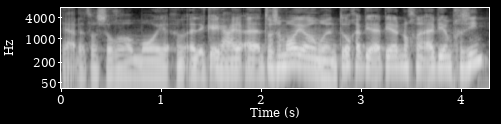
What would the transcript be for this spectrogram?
eh, ja, dat was toch wel een mooie... eh, ik, ik- hij- het was een mooie home run, toch? Heb je, heb jij nog, heb je hem gezien?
